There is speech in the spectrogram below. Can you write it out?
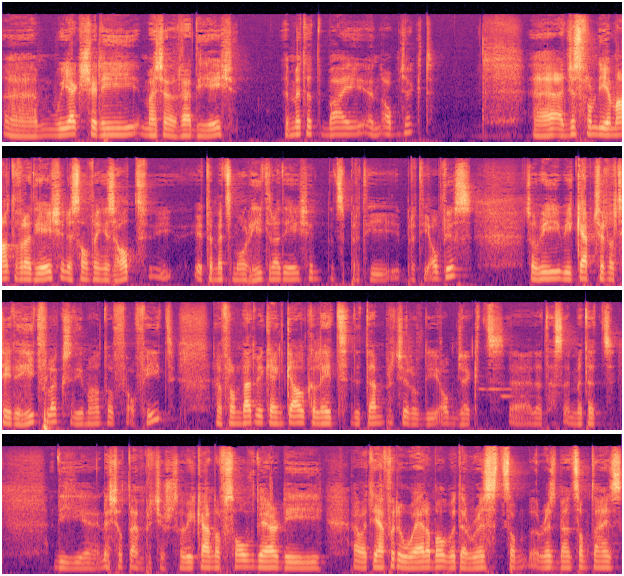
Um, we actually measure radiation emitted by an object. And just from the amount of radiation, if something is hot, it emits more heat radiation. That's pretty pretty obvious. So we, we capture, let's say, the heat flux, the amount of, of heat, and from that we can calculate the temperature of the object uh, that has emitted the uh, initial temperature. So we kind of solve there the uh, what you have for the wearable with the wrist, some wristband. Sometimes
